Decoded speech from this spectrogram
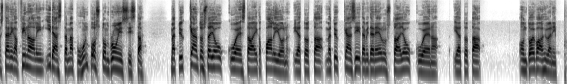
Stanley Cup-finaaliin idästä. Mä puhun Boston Bruinsista. Mä tykkään tuosta joukkueesta aika paljon ja tota, mä tykkään siitä, miten ne edustaa joukkueena. Ja tota, on toi vaan hyvä nippu.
